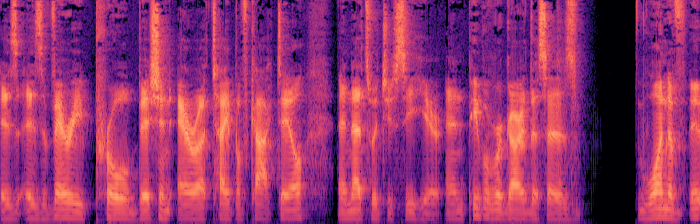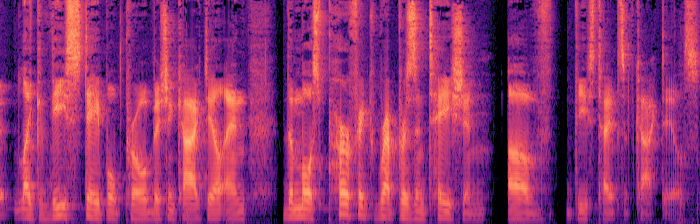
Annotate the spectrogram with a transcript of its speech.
is is a very prohibition era type of cocktail and that's what you see here and people regard this as one of eh, like the staple prohibition cocktail and the most perfect representation of these types of cocktails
